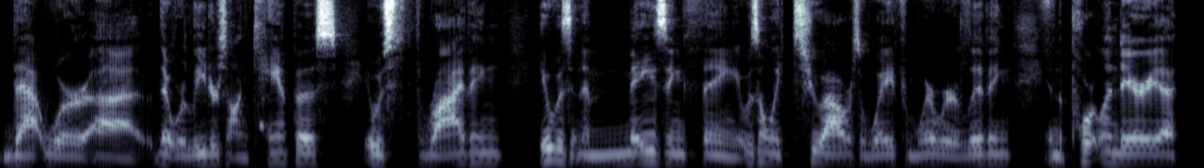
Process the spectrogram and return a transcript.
that were uh, that were leaders on campus. It was thriving. It was an amazing thing. It was only two hours away from where we were living in the Portland area.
